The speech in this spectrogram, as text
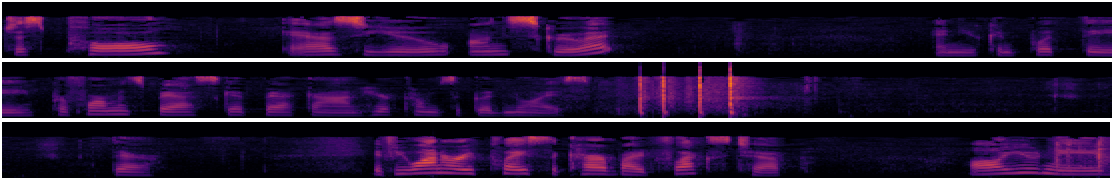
just pull as you unscrew it and you can put the performance basket back on. Here comes a good noise. There. If you want to replace the carbide flex tip, all you need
